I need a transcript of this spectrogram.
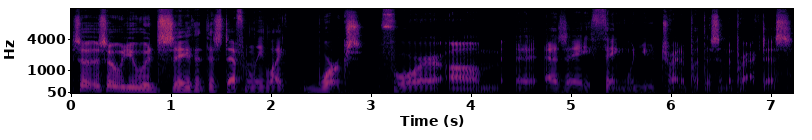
so so you would say that this definitely like works for um as a thing when you try to put this into practice.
